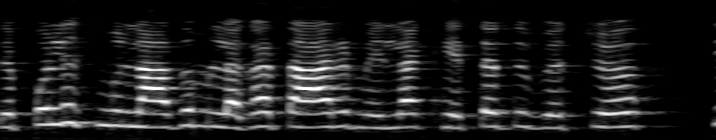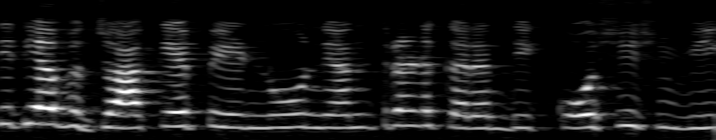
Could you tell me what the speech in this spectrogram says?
ਤੇ ਪੁਲਿਸ ਮੁਲਾਜ਼ਮ ਲਗਾਤਾਰ ਮੇਲਾ ਖੇਤਰ ਦੇ ਵਿੱਚ ਸਿਟੀਆਂ ਵਜਾ ਕੇ ਭੀੜ ਨੂੰ ਨਿਯੰਤਰਣ ਕਰਨ ਦੀ ਕੋਸ਼ਿਸ਼ ਵੀ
